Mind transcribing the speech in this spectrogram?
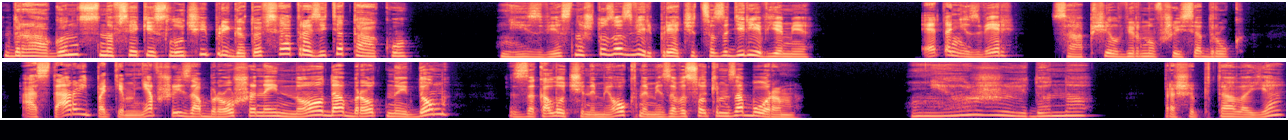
«Драгонс, на всякий случай приготовься отразить атаку. Неизвестно, что за зверь прячется за деревьями». «Это не зверь», — сообщил вернувшийся друг, «а старый, потемневший, заброшенный, но добротный дом с заколоченными окнами за высоким забором». «Неожиданно», — прошептала я,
